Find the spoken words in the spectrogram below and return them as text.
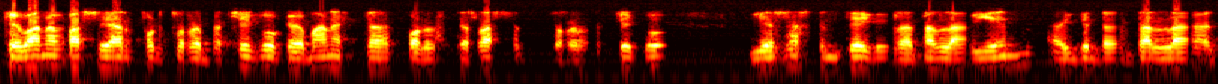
que van a pasear por Torre Pacheco, que van a estar por las terrazas de Torre Pacheco, y esa gente hay que tratarla bien, hay que tratarla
